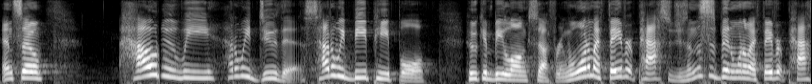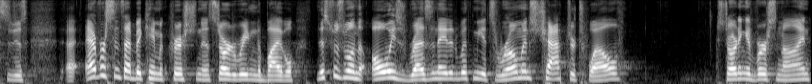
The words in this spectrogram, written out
And so, how do we how do we do this? How do we be people who can be long suffering? Well, one of my favorite passages, and this has been one of my favorite passages uh, ever since I became a Christian and started reading the Bible. This was one that always resonated with me. It's Romans chapter 12. Starting in verse 9,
